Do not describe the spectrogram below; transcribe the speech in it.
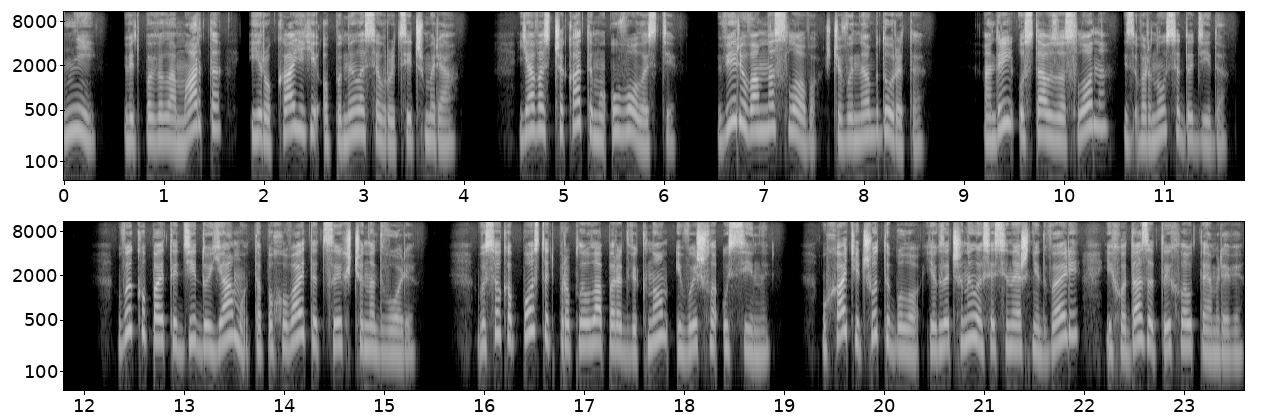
Ні, відповіла Марта, і рука її опинилася в руці чмиря. Я вас чекатиму у волості. Вірю вам на слово, що ви не обдурите. Андрій устав з ослона і звернувся до діда. Викопайте діду яму та поховайте цих, що на дворі. Висока постать пропливла перед вікном і вийшла у сіни. У хаті чути було, як зачинилися сінешні двері, і хода затихла у темряві.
